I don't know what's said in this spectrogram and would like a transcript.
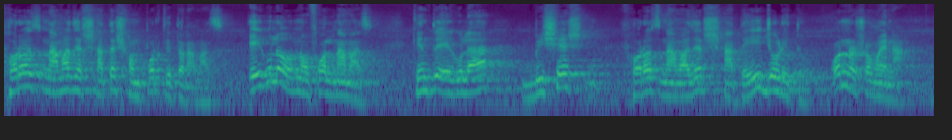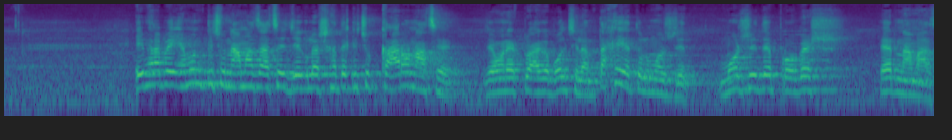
ফরজ নামাজের সাথে সম্পর্কিত নামাজ। এগুলো নফল নামাজ, কিন্তু এগুলা বিশেষ ফরজ নামাজের সাথেই জড়িত, অন্য সময় না। এভাবে এমন কিছু নামাজ আছে যেগুলোর সাথে কিছু কারণ আছে। যেমন একটু আগে বলছিলাম, তাহিয়াতুল মসজিদ, মসজিদে প্রবেশের নামাজ।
